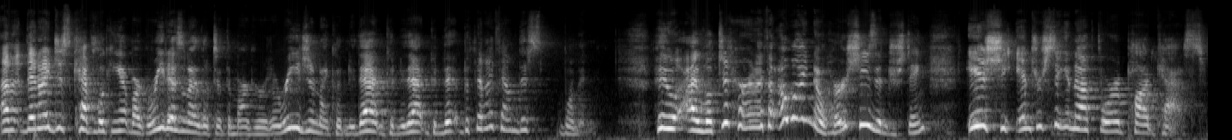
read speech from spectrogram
Um, then I just kept looking at margaritas and I looked at the margarita region. I couldn't do that and couldn't do that and couldn't do that. But then I found this woman who I looked at her and I thought, oh, I know her. She's interesting. Is she interesting enough for a podcast?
